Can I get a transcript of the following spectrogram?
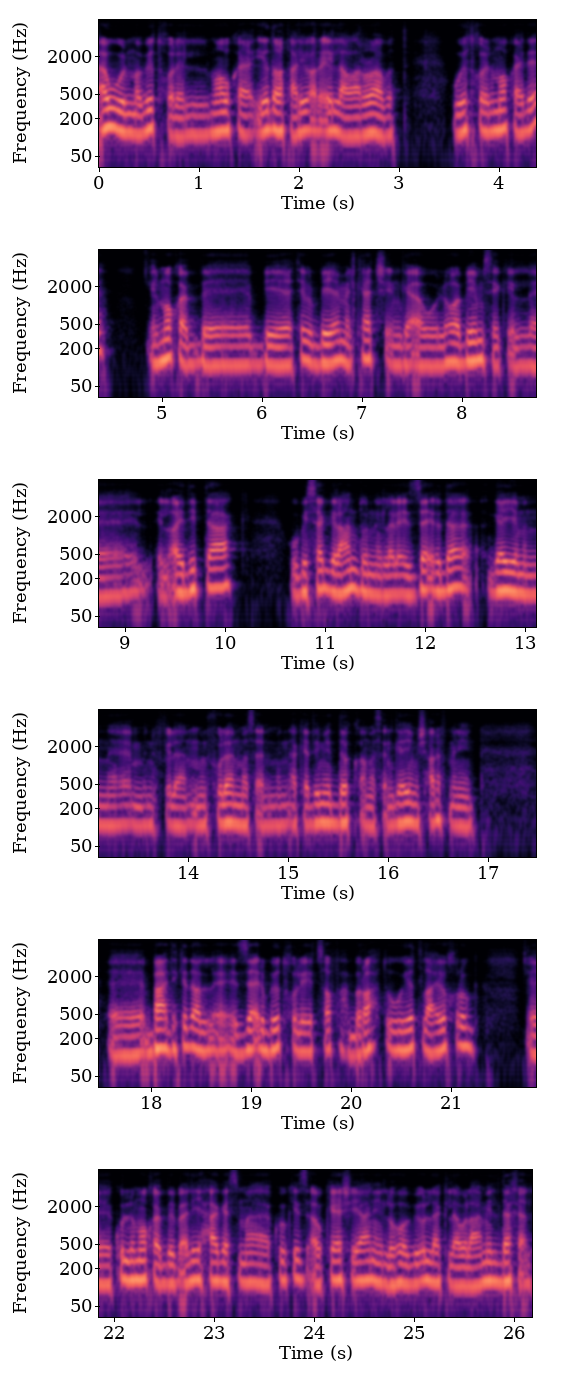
أول ما بيدخل الموقع يضغط ال URL أو على الرابط ويدخل الموقع ده الموقع بي- بيعتبر بيعمل catching أو اللي هو بيمسك ال ID بتاعك وبيسجل عنده إن ال- الزائر ده جاي من من فلان من فلان مثلا من أكاديمية دقة مثلا جاي مش عارف منين. آه، بعد كده ال- الزائر بيدخل يتصفح براحته ويطلع يخرج. آه، كل موقع بيبقى ليه حاجة اسمها كوكيز أو كاش يعني اللي هو بيقول لك لو العميل دخل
